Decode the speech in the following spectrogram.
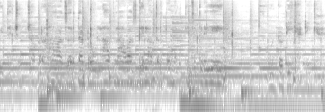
इथे चुपचाप राहा. जर त्या ट्रोलला आपला आवाज गेला तर तो नक्कीच इकडे येईल. म्हणतो ठीक आहे ठीक आहे.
